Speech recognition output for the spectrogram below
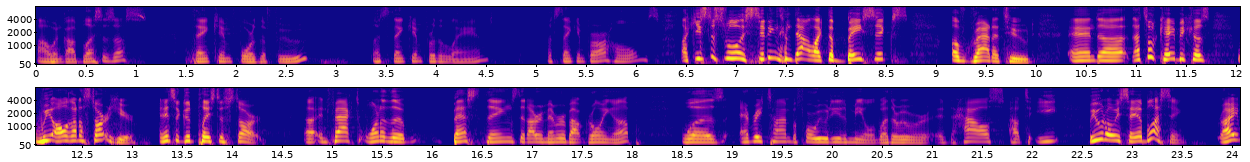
uh, when God blesses us, thank Him for the food. Let's thank Him for the land. Let's thank Him for our homes. Like He's just really sitting them down, like the basics of gratitude. And uh, that's okay because we all got to start here. And it's a good place to start. Uh, in fact, one of the best things that I remember about growing up was every time before we would eat a meal, whether we were at the house, out to eat, we would always say a blessing, right?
